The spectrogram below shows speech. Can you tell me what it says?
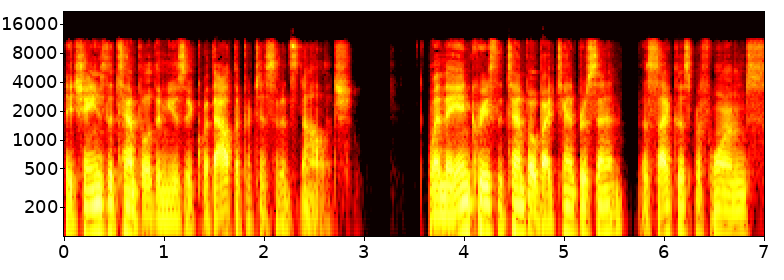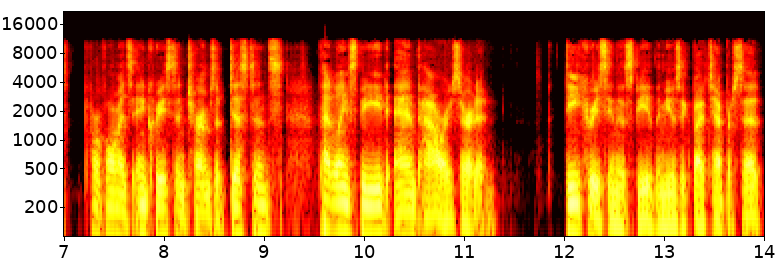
they changed the tempo of the music without the participants' knowledge. When they increased the tempo by 10%, the cyclist performance increased in terms of distance, pedaling speed, and power exerted. Decreasing the speed of the music by 10%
